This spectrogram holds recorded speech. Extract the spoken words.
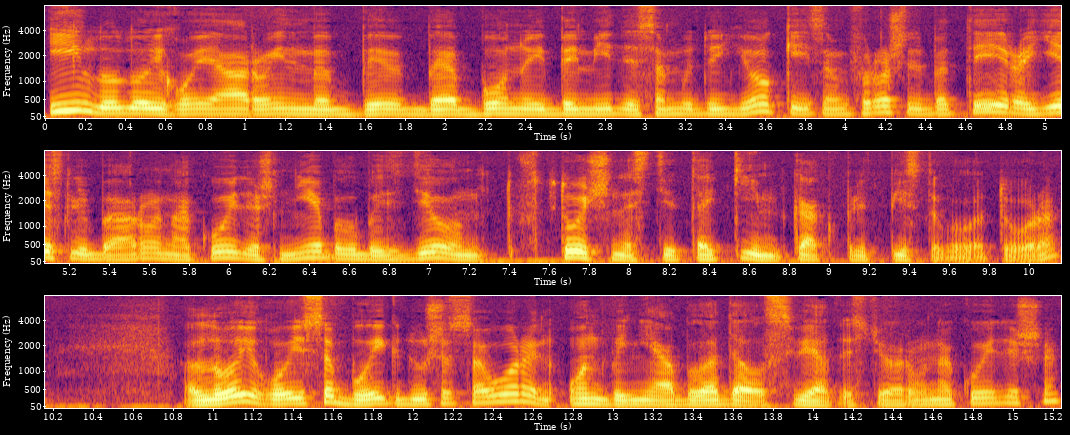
И лулой гоя ароин бону и бемиде самуду йокейсом фрошит батейра, если бы Арон Акойдыш не был бы сделан в точности таким, как предписывала Тора, лой гойса бой к душе саорен, он бы не обладал святостью Арона Койдыша,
